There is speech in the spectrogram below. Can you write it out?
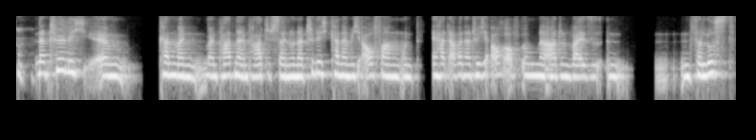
natürlich ähm, kann mein, mein Partner empathisch sein und natürlich kann er mich auffangen und er hat aber natürlich auch auf irgendeine Art und Weise einen, einen Verlust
